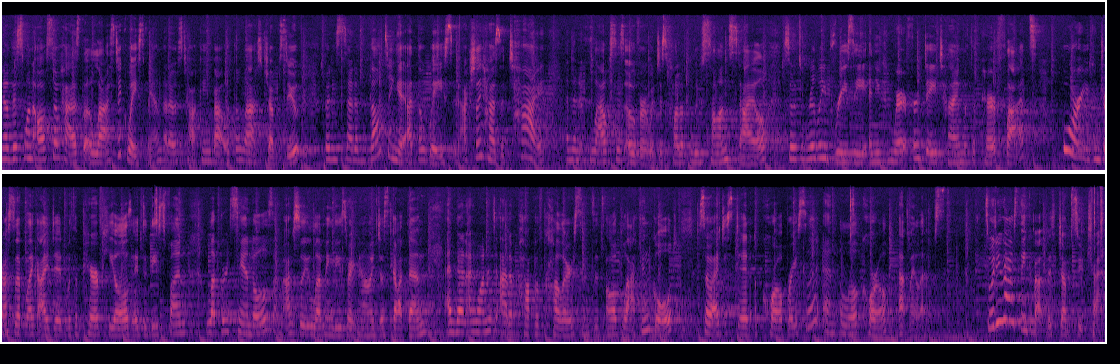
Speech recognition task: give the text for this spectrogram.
Now this one also has the elastic waistband that I was talking about with the last jumpsuit, but instead of belting it at the waist, it actually has a tie and then it blouses over, which is called a blouson style. So it's really breezy and you can wear it for daytime with a pair of flats or you can dress up like I did with a pair of heels. I did these fun leopard sandals. I'm absolutely loving these right now. I just got them. And then I wanted to add a pop of color since it's all black and gold. So I just did a coral bracelet and a little coral at my lips. So what do you guys think about this jumpsuit trend?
